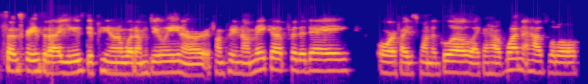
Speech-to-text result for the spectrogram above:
sunscreens that I use depending on what I'm doing or if I'm putting on makeup for the day or if I just want to glow. Like I have one that has little,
